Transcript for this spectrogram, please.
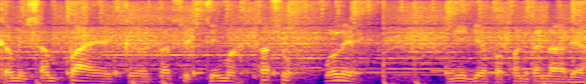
kami sampai ke Tasik Timah Tasuh boleh. Ini dia papan tanda dia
